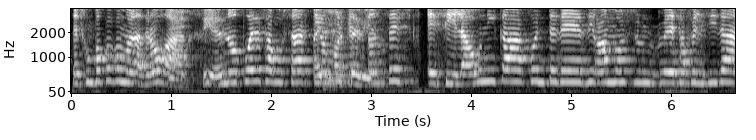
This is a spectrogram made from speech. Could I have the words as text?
es un poco como la droga. Sí, sí es. No puedes abusar, tío, Ahí porque bien. entonces, eh, si la única fuente de, digamos, esa felicidad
